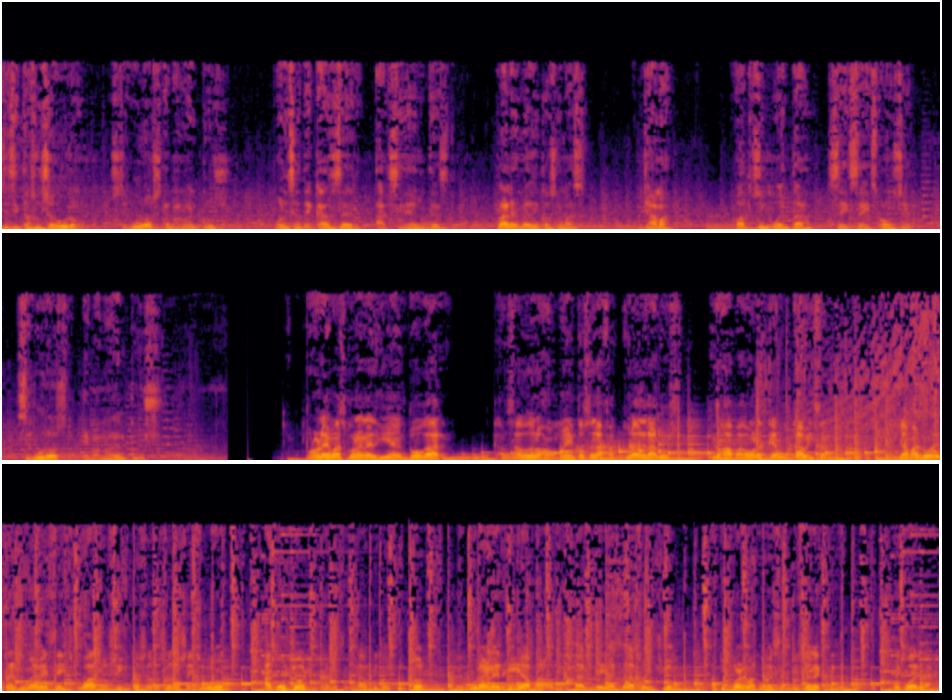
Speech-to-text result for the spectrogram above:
¿Necesitas un seguro? Seguros Emanuel Cruz. Pólizas de cáncer, accidentes, planes médicos y más. Llama 450-6611. Seguros Emanuel Cruz. ¿Problemas con energía en tu hogar? ¿Cansado de los aumentos de la factura de la luz y los apagones que nunca avisan? Llama al 939-645-0061 a Coach George, representante y consultor de pura energía para orientarte y darte la solución a tus problemas con el servicio eléctrico. Recuerda,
